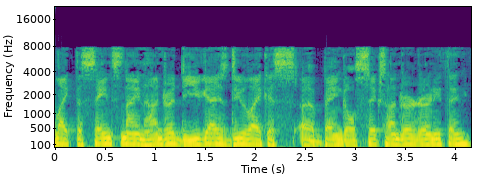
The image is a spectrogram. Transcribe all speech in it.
like the Saints 900? Do you guys do like a, a Bengals 600 or anything?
